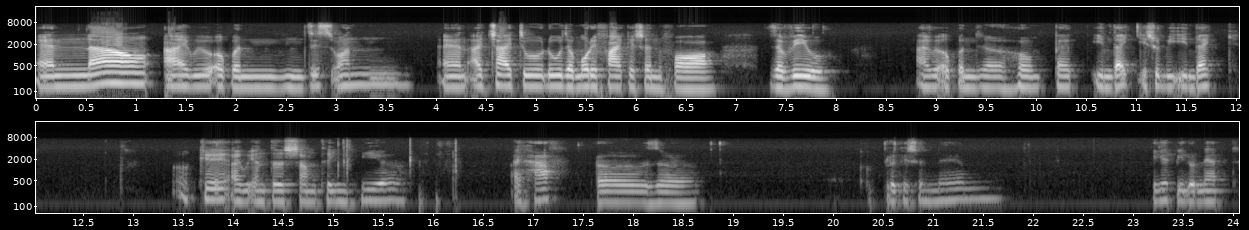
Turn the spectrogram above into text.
and now I will open this one and I try to do the modification for the view. I will open the home page index. It should be index. Okay I will enter something here. I have uh, the application name. ASP.NET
